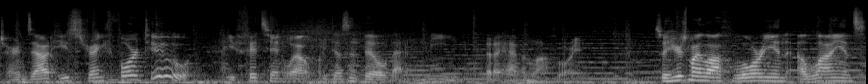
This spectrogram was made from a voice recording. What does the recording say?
Turns out he's strength 4 too. He fits in well, but he doesn't fill that need that I have in Lothlorien. So here's my Lothlorien Alliance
